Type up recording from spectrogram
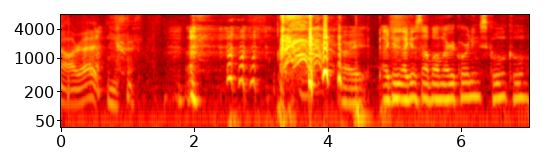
All right. all right, I can I can stop all my recordings. Cool, cool.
